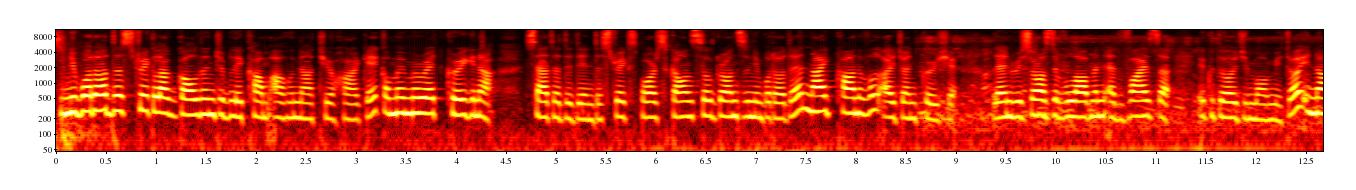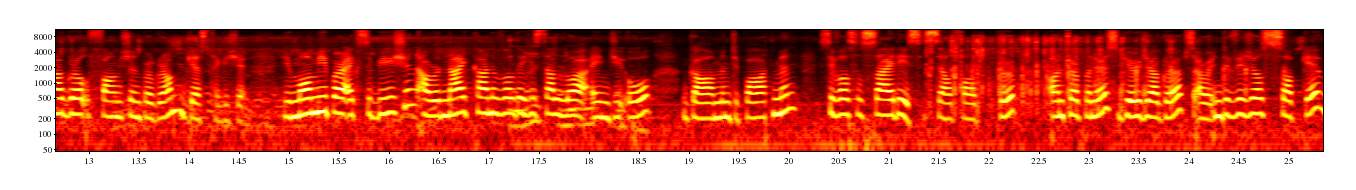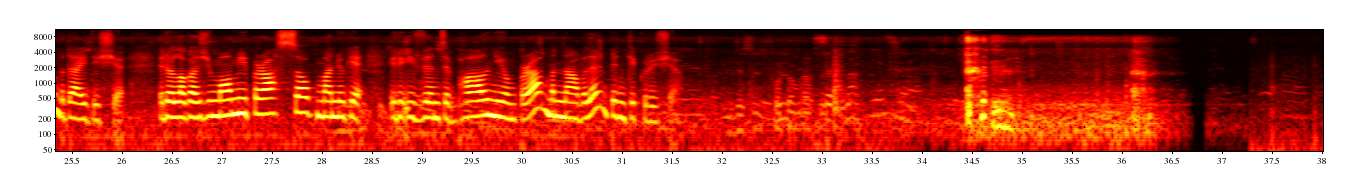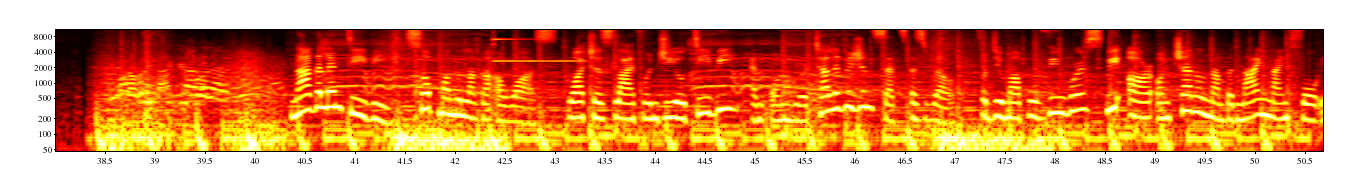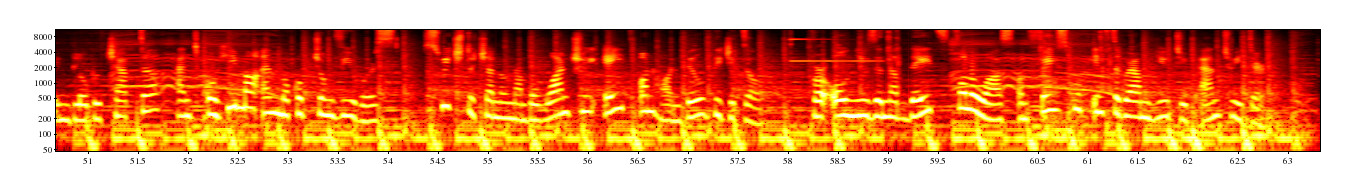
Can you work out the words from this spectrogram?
Zunheboto district la Golden Jubilee kam ahuna tyohar ke commemorate kurigina. Saturday din district sports council ground Zunheboto de night carnival ayojan kurishe land resource development advisor ikuto Zhimomi to inaugural function program guest thakishe Zhimomi par exhibition our night carnival de hissa NGO government department civil societies self help group entrepreneurs, Gerja groups, or individuals, sobke badai dishe. Ito laga jumami para sob manuke. Ito event bhal niyom para manabale binti kurishe. This is photographed. Nagaland TV, Sop Manulaga Awas. Watch us live on JioTV and on your television sets as well. For Dimapur viewers, we are on channel number 994 in Global Chapter and Kohima and Mokokchung viewers, switch to channel number 138 on Hornbill Digital. For all news and updates, follow us on Facebook, Instagram, YouTube, and Twitter.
